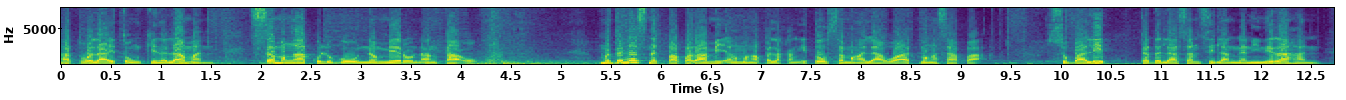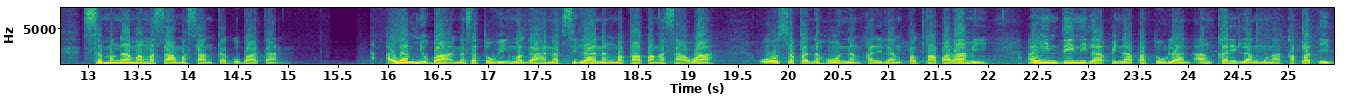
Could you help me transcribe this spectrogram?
at wala itong kinalaman sa mga kulugo na meron ang tao. Madalas nagpaparami ang mga palakang ito sa mga lawa at mga sapa. Subalit, kadalasan silang naninirahan sa mga mamasa-masang kagubatan. Alam nyo ba na sa tuwing maghahanap sila ng mapapangasawa o sa panahon ng kanilang pagpaparami ay hindi nila pinapatulan ang kanilang mga kapatid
